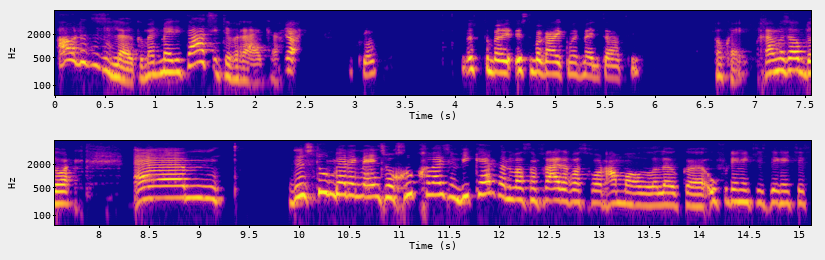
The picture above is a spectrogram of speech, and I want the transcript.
Oh, dat is een leuke, met meditatie te bereiken. Klopt. Is te, be- is te bereiken met meditatie. Oké, gaan we zo op door. Ehm, dus toen ben ik in zo'n groep geweest, een weekend. En was dan vrijdag was gewoon allemaal leuke oefeningetjes, dingetjes.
